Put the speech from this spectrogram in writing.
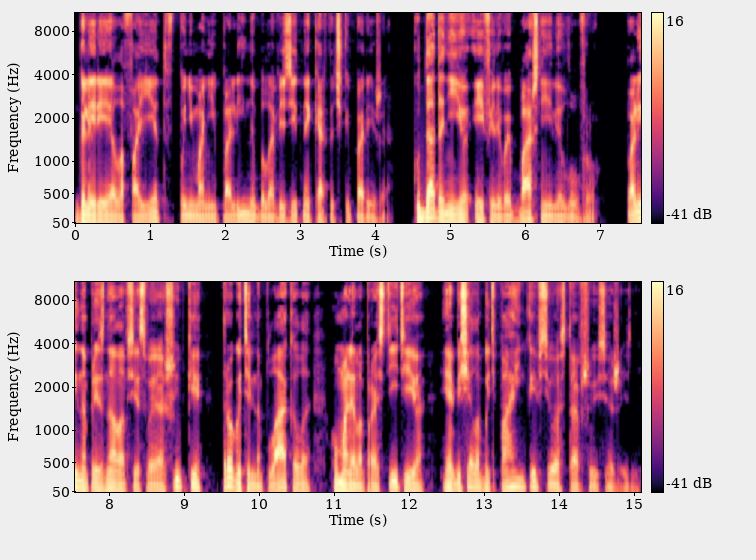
Галерея Лафайет в понимании Полины была визитной карточкой Парижа. Куда до нее Эйфелевой башни или Лувру? Полина признала все свои ошибки – трогательно плакала, умоляла простить ее и обещала быть паинькой всю оставшуюся жизнь.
